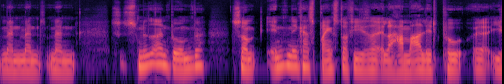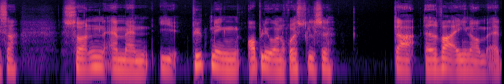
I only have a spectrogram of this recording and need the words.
man, man, man smider en bombe, som enten ikke har sprængstof i sig, eller har meget lidt på øh, i sig, sådan at man i bygningen oplever en rystelse, der advarer en om, at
